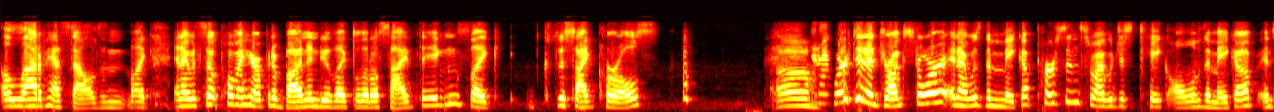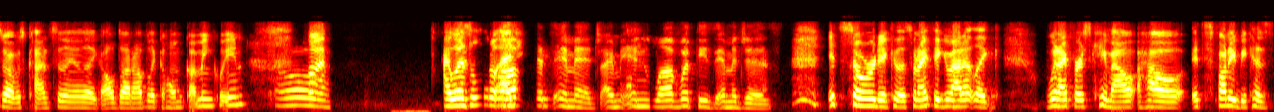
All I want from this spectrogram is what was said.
a lot of pastels, and like, and I would still pull my hair up in a bun and do like the little side things, like the side curls. Oh. And I worked at a drugstore and I was the makeup person, so I would just take all of the makeup and so I was constantly like all done up like a homecoming queen. Oh. But I was a little love edgy. its image. I'm in love with these images. It's so ridiculous when I think about it like when I first came out how it's funny because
